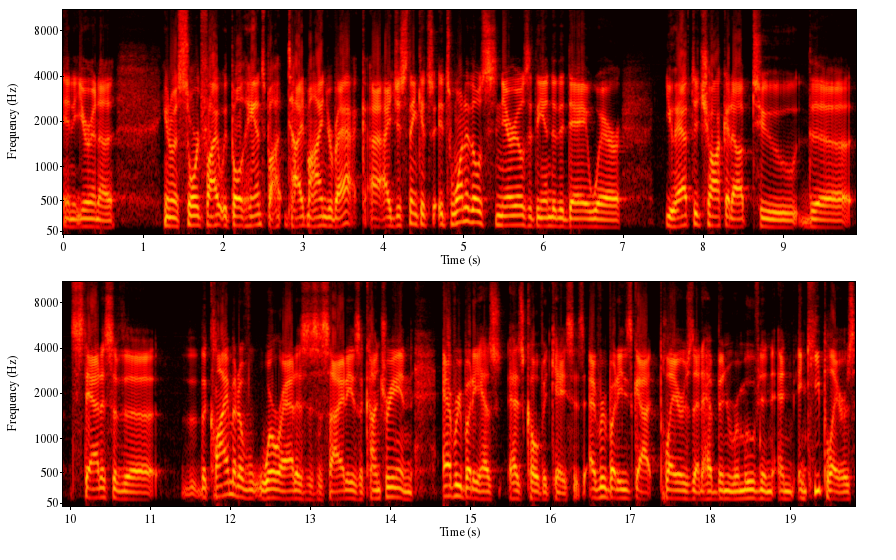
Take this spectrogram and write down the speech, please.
and you're in a, you know, a sword fight with both hands tied behind your back. I just think it's it's one of those scenarios at the end of the day where you have to chalk it up to the status of the the climate of where we're at as a society, as a country, and everybody has has COVID cases. Everybody's got players that have been removed and, and, and key players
